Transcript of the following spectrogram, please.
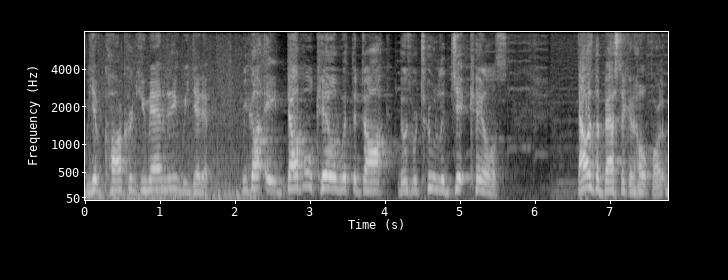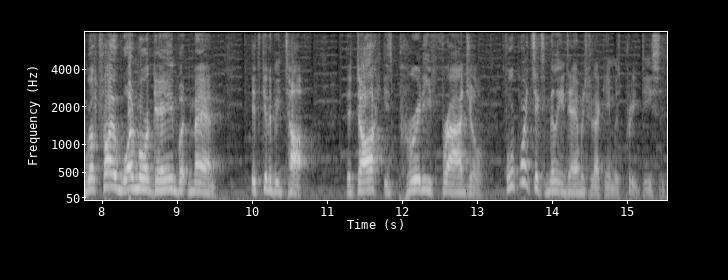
We have conquered humanity. We did it. We got a double kill with the Doc. Those were two legit kills. That was the best I could hope for. We'll try one more game, but man, it's going to be tough. The Doc is pretty fragile. 4.6 million damage for that game was pretty decent.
